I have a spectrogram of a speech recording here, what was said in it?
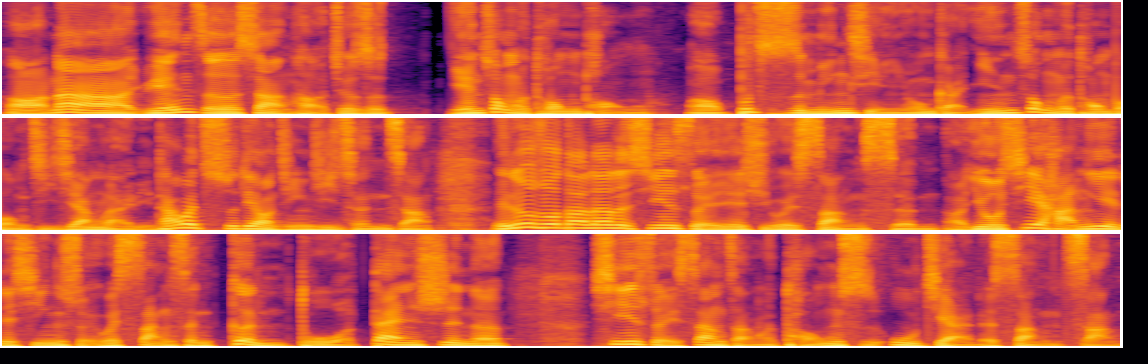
啊，那原则上哈，就是严重的通膨啊，不只是明显勇敢，严重的通膨即将来临，它会吃掉经济成长。也就是说，大家的薪水也许会上升啊，有些行业的薪水会上升更多，但是呢，薪水上涨的同时，物价也在上涨。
